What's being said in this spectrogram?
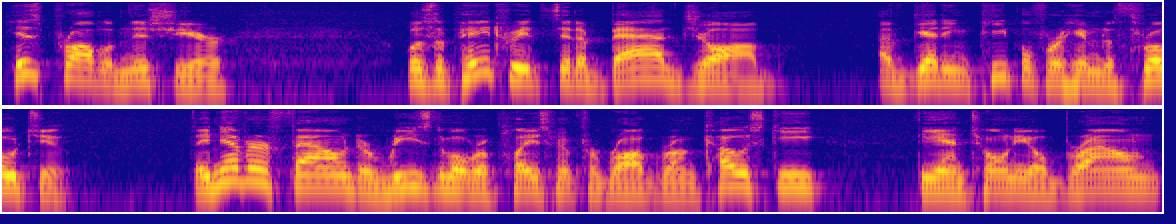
His problem this year was the Patriots did a bad job of getting people for him to throw to. They never found a reasonable replacement for Rob Gronkowski. The Antonio Brown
